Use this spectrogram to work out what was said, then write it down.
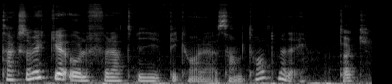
Tack så mycket Ulf för att vi fick ha det här samtalet med dig. Tack!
